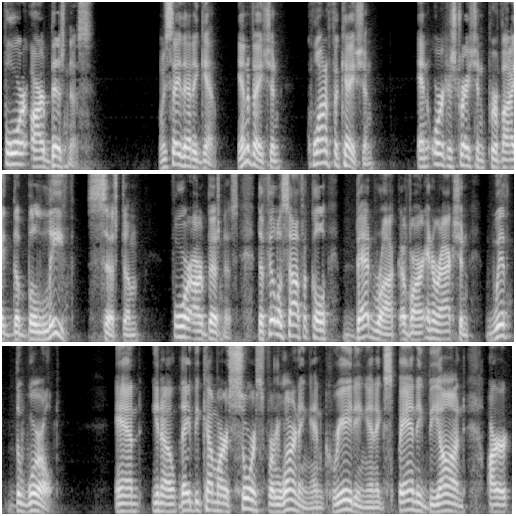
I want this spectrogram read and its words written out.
for our business. Let me say that again. Innovation, quantification, and orchestration provide the belief system for our business, the philosophical bedrock of our interaction with the world. And, you know, they become our source for learning and creating and expanding beyond our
